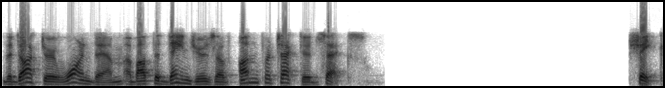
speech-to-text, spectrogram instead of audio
The doctor warned them about the dangers of unprotected sex. Shake.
